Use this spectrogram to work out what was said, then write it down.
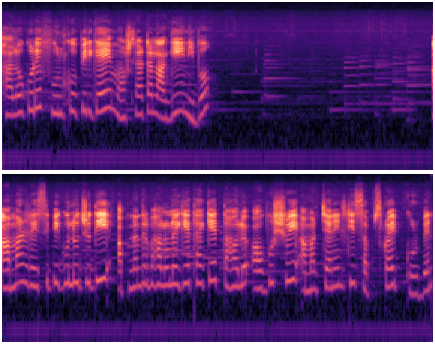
ভালো করে ফুলকপির গায়ে মশলাটা লাগিয়ে নিব। আমার রেসিপিগুলো যদি আপনাদের ভালো লেগে থাকে, তাহলে অবশ্যই আমার চ্যানেলটি সাবস্ক্রাইব করবেন,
